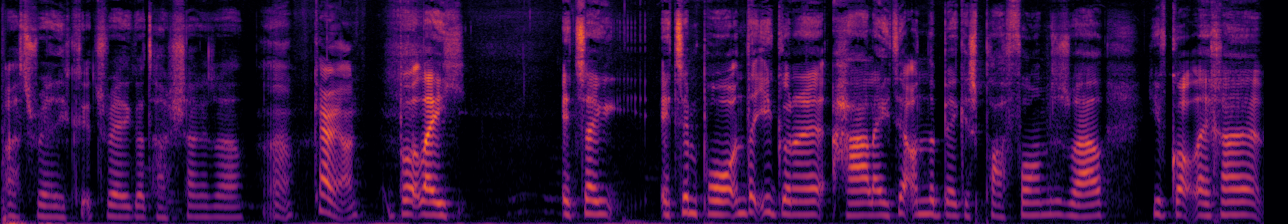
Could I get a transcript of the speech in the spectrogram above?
that's really it's really good hashtag as well. Oh, carry on. But like, it's like it's important that you're gonna highlight it on the biggest platforms as well. You've got like a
